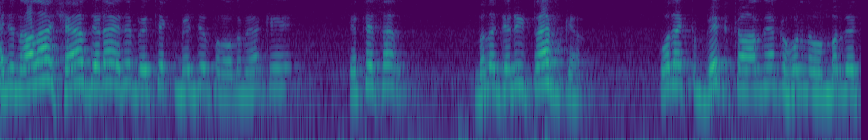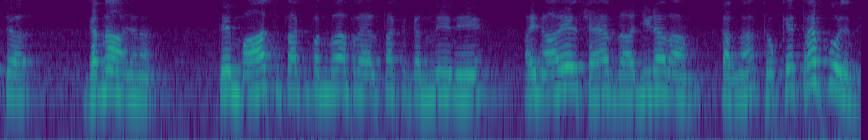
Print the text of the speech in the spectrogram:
ਅੱਜ ਨਾਲਾ ਸ਼ਹਿਰ ਜਿਹੜਾ ਇਹਦੇ ਵਿੱਚ ਇੱਕ ਮੇਜਰ ਪ੍ਰੋਬਲਮ ਹੈ ਕਿ ਇੱਥੇ ਸਰ ਮਤਲਬ ਜਿਹੜੀ ਟ੍ਰੈਫਿਕ ਆ, ਉਹਦਾ ਇੱਕ ਬਿਗ ਕਾਰਨ ਹੈ ਕਿ ਹੁਣ ਨਵੰਬਰ ਦੇ ਵਿੱਚ ਗੰਨਾ ਆ ਜਾਣਾ। ਤੇ ਮਾਰਚ ਤੱਕ 15 ਅਪ੍ਰੈਲ ਤੱਕ ਗੰਨੇ ਨੇ ਅਜਨਾਲੇ ਸ਼ਹਿਰ ਦਾ ਜੀੜਾ ਰਾਮ ਕਰਨਾ ਕਿਉਂਕਿ ਟ੍ਰੈਫਿਕ ਹੋ ਜਾਂਦੀ।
